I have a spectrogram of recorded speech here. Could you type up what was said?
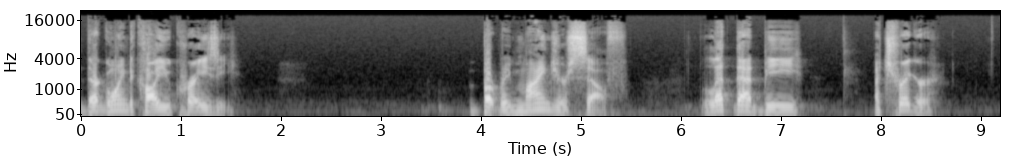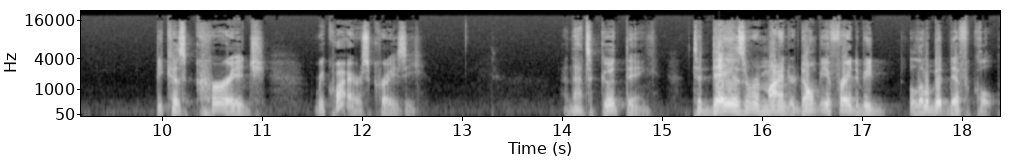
they're going to call you crazy. But remind yourself, let that be a trigger because courage requires crazy. And that's a good thing. Today is a reminder. Don't be afraid to be a little bit difficult.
